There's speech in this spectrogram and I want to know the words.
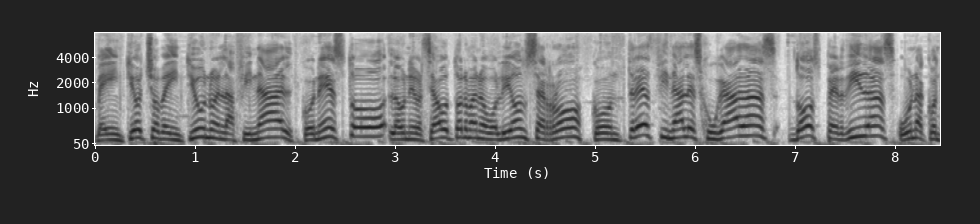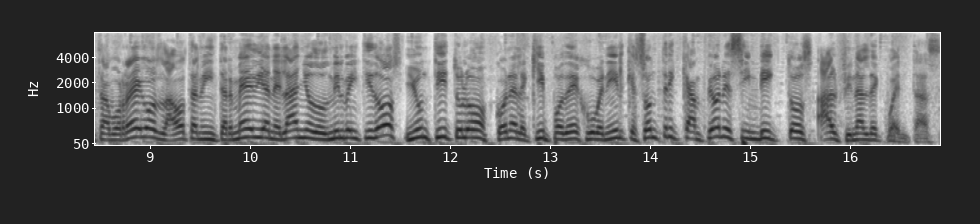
28-21 en la final. Con esto, la Universidad Autónoma de Nuevo León cerró con tres finales jugadas, dos perdidas, una contra Borregos, la otra en intermedia en el año 2022 y un título con el equipo de juvenil que son tricampeones invictos al final de cuentas.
